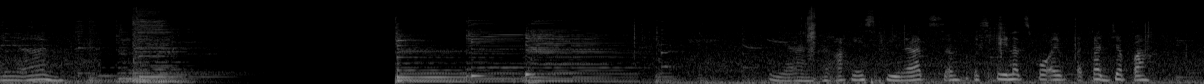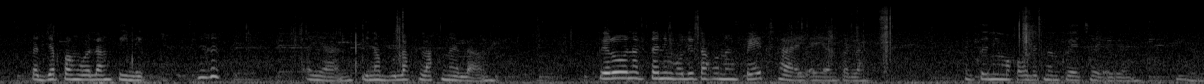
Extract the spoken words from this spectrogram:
Ayan. Ayan. Ang aking spinach. Ang spinach po ay kadya pa. Kadya pang walang tinik. Ayan. Pinabulaklak na lang. Pero nagtanim ulit ako ng pechay. Ayan pala. Nagtanim ako ulit ng pechay. Ayan. Hmm.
